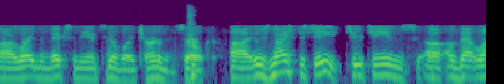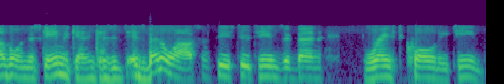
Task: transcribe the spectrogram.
uh, right in the mix in the NCAA tournament. So uh, it was nice to see two teams uh, of that level in this game again because it's, it's been a while since these two teams have been ranked quality teams.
